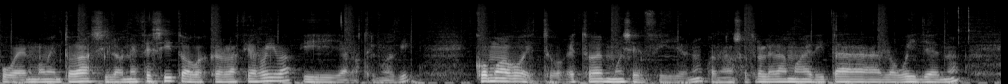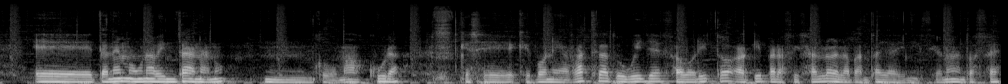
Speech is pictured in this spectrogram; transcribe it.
pues en un momento dado, si los necesito, hago scroll hacia arriba y ya los tengo aquí. ¿Cómo hago esto? Esto es muy sencillo, ¿no? Cuando nosotros le damos a editar los widgets. Eh, tenemos una ventana, ¿no? Mm, como más oscura que se que pone arrastra tu widget favorito aquí para fijarlo en la pantalla de inicio, ¿no? Entonces,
